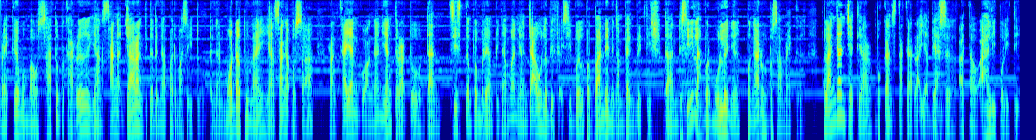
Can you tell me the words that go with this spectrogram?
mereka membawa satu perkara yang sangat jarang kita dengar pada masa itu. Dengan modal tunai yang sangat besar, rangkaian kewangan yang teratur dan sistem pemberian pinjaman yang jauh lebih fleksibel berbanding dengan bank British. Dan di sinilah bermulanya pengaruh besar mereka. Pelanggan Chettiar bukan setakat rakyat biasa atau ahli politik,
